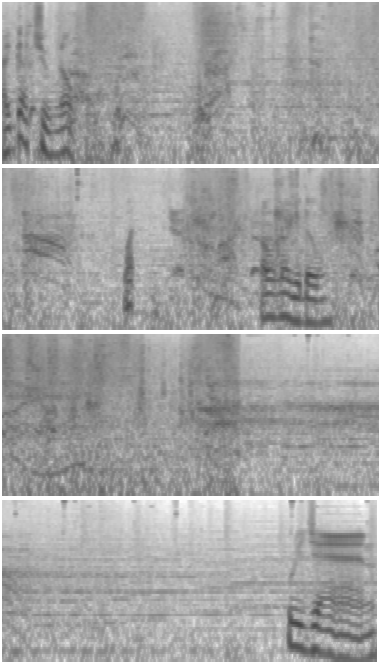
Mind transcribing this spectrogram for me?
I got you. No. Oh no, you don't. Regen.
